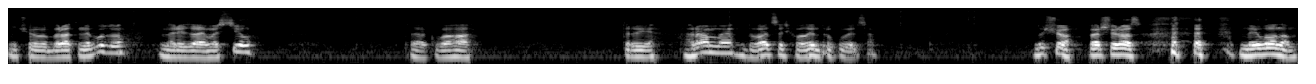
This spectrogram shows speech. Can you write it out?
Нічого вибирати не буду. Нарізаємо стіл. Так, вага 3 грами, 20 хвилин друкується. Ну що, перший раз нейлоном.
